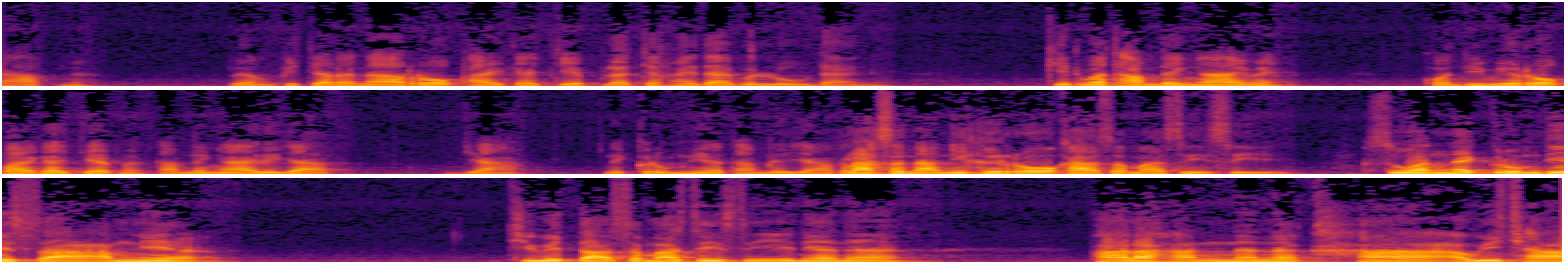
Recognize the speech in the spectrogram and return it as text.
ยากนะ เรื่องพิจารณาโรคภัยแค่เจ็บแล้วจะให้ได้บรรลุได้เนี่ย คิดว่าทำได้ง่ายไหมคนที่มีโรคภัยแค่เจ็บทำได้ง่ายหรือยากยากในกลุ่มนี้ทำได้ยาก ลักษณะนี้คือโรคาสมาสีสีส่วนในกลุ่มที่สามเนี่ยชีวิตตาสมาสีสีเนี่ยนะพระอรหันต์นั้นนะฆ่าอาวิชชา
